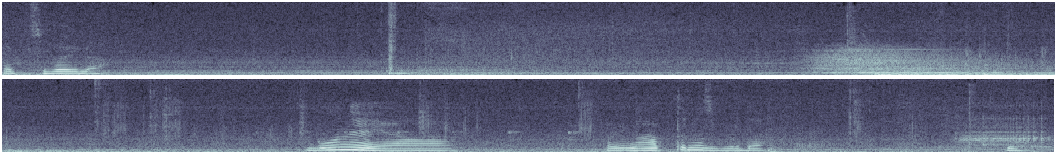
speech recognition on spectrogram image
Hepsi böyle. Bu ne ya? Abi ne yaptınız burada? Hı.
